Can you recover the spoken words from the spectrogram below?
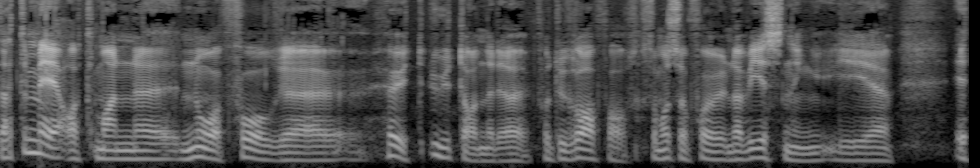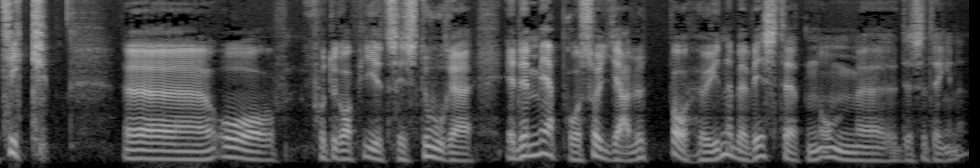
Dette med at man eh, nå får eh, høyt utdannede fotografer som også får undervisning i etikk, og fotografiets historie. Er det med på å hjelpe å høyne bevisstheten om eh, disse tingene?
